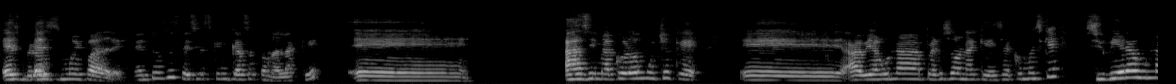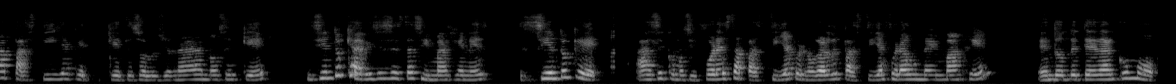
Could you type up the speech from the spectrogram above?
Es, es muy padre. Entonces decías que en casa Tonalá, ¿qué? Eh... Ah, sí, me acuerdo mucho que eh, había una persona que decía, como es que si hubiera una pastilla que, que te solucionara no sé qué, y siento que a veces estas imágenes, siento que hace como si fuera esta pastilla, pero en lugar de pastilla fuera una imagen en donde te dan como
